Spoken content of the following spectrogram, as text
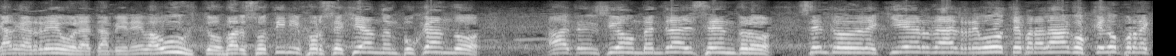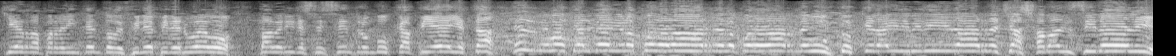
Carga Rébola también, Eva Bustos, Barzotini forcejeando, empujando. Atención, vendrá el centro. Centro de la izquierda, el rebote para Lagos, quedó por la izquierda para el intento de Filepi de nuevo. Va a venir ese centro, un busca pie y está el rebote al medio, lo puede darle, lo puede darle. Bustos queda ahí dividida, rechaza Mancinelli.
